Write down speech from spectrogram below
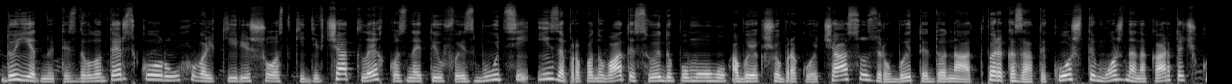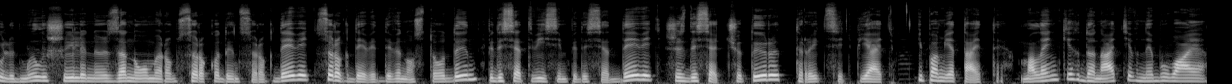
Доєднуйтесь до волонтерського руху Валькірії Шостки. Дівчат легко знайти у Фейсбуці і запропонувати свою допомогу. Або якщо бракує часу, зробити донат. Переказати кошти можна на карточку Людмили Шиліної за номером 4149 4991 5859 64 35. І пам'ятайте, маленьких донатів не буває,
